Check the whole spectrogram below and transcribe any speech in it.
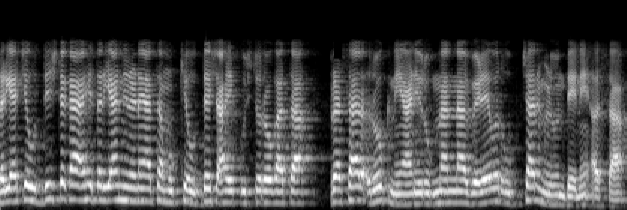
तर याचे उद्दिष्ट काय आहे? तर या निर्णयाचा मुख्य उद्देश आहे कुष्ठरोगाचा प्रसार रोखणे आणि रुग्णांना वेळेवर उपचार मिळवून देणे असा.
